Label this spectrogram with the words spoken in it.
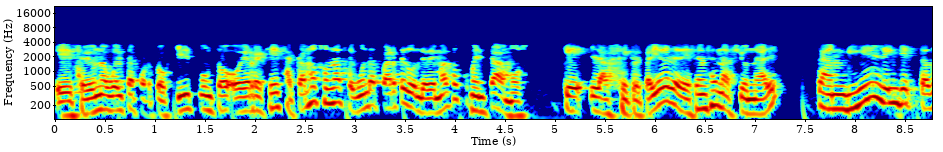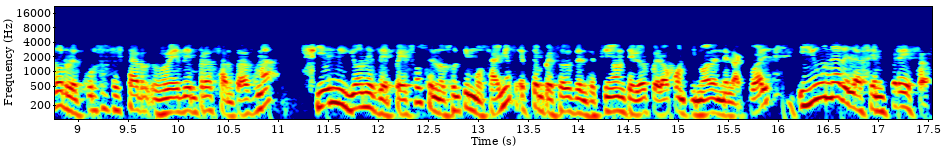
eh, se dé una vuelta por tojil.org. Sacamos una segunda parte donde además documentamos que la Secretaría de la Defensa Nacional también le ha inyectado recursos a esta red de empresas fantasma, 100 millones de pesos en los últimos años. Esto empezó desde el sección anterior, pero ha continuado en el actual. Y una de las empresas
